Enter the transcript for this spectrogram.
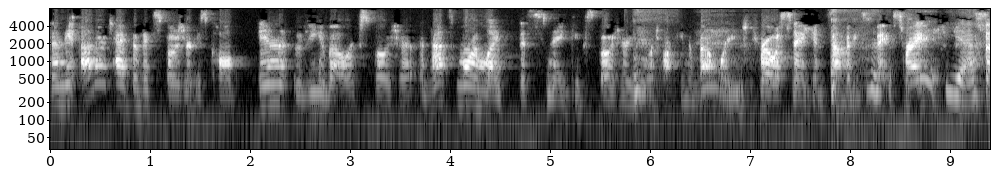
Then the other type of exposure is called in vivo exposure, and that's more like the snake exposure you were talking about, where you throw a snake in somebody's face, right? Yeah. So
